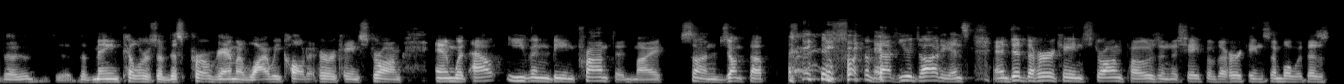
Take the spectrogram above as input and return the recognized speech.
the, the, main pillars of this program and why we called it Hurricane Strong. And without even being prompted, my son jumped up in front of that huge audience and did the Hurricane Strong pose in the shape of the hurricane symbol with his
